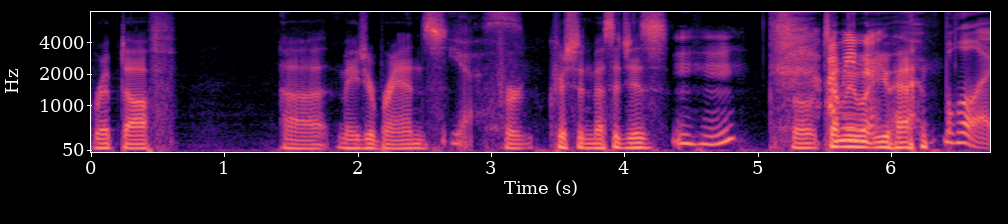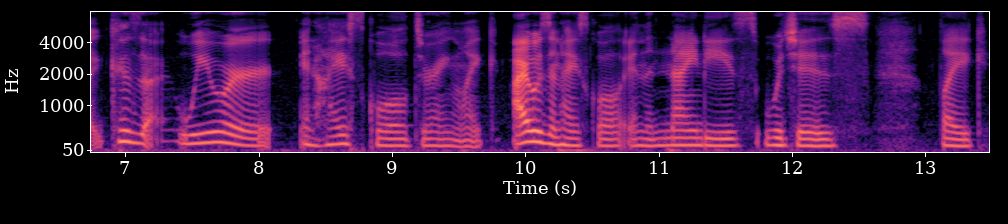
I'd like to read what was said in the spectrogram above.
ripped off uh, major brands Yes. for Christian messages? mm-hmm. So tell me mean, what you had. Well, because we were in high school during like I was in high school in the '90s, which is like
